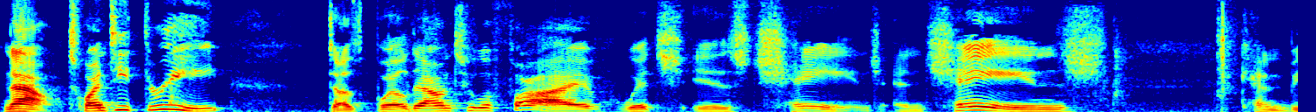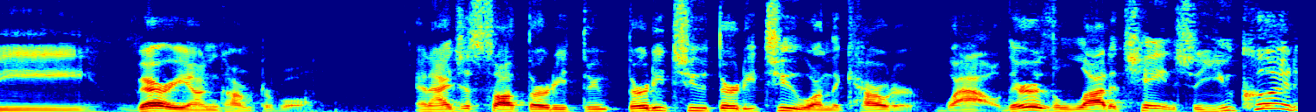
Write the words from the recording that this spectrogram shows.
Now, 23 does boil down to a 5, which is change. And change can be very uncomfortable and I just saw 32, 32, 32 on the counter. Wow, there is a lot of change. So you could,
